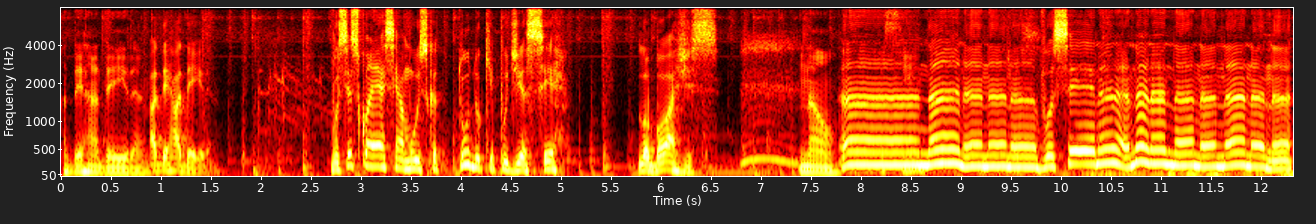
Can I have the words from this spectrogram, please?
A derradeira. A derradeira. Vocês conhecem a música Tudo Que Podia Ser? Loborges? Não. Ah, assim. na, na, na, na, você. Na, na, na, na, na, na, na,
